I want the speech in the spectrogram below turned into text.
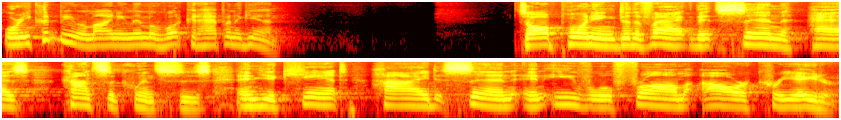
or he could be reminding them of what could happen again. It's all pointing to the fact that sin has consequences, and you can't hide sin and evil from our Creator.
